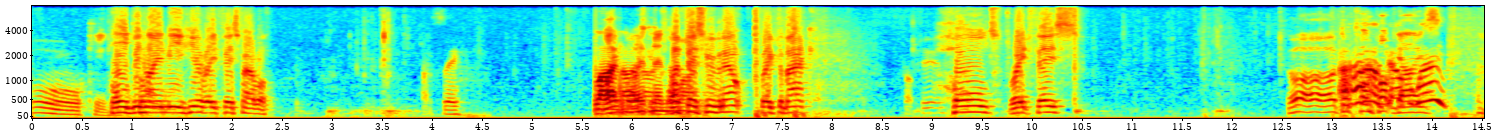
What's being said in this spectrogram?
Okay. Hold behind me here, right face fireball. Let's see. Line Line, line, boys. Waiting in the Left face moving out, break the back. Hold, right face. Oh, don't clump get up, out the guys. way.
